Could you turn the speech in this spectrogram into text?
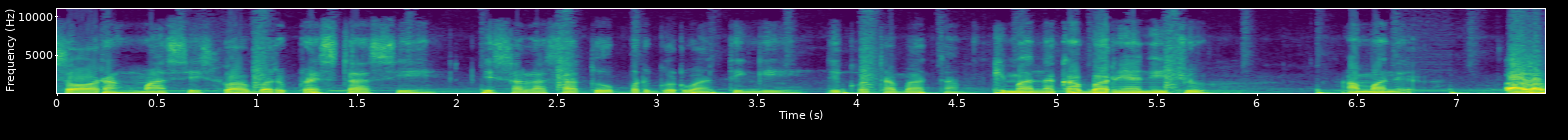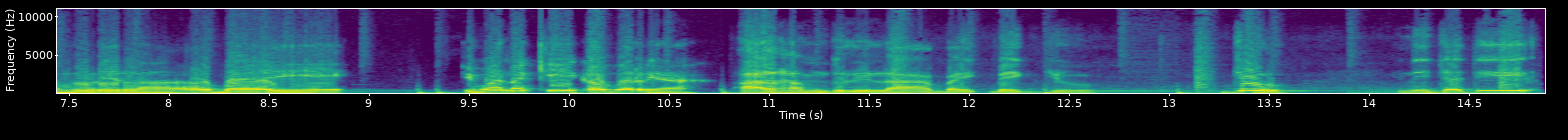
seorang mahasiswa berprestasi di salah satu perguruan tinggi di kota Batam. Gimana kabarnya nih Ju? Aman ya? Alhamdulillah baik. Gimana Ki kabarnya? Alhamdulillah baik-baik Ju. Ju, ini jadi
